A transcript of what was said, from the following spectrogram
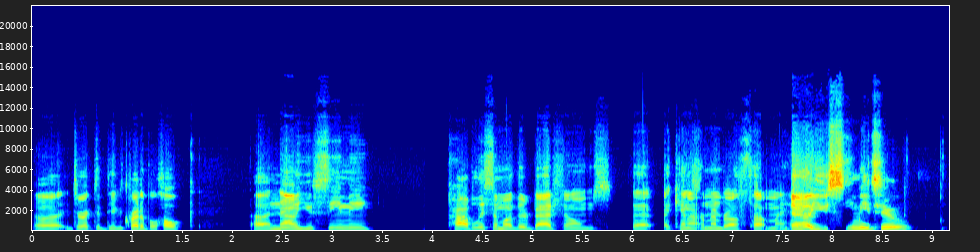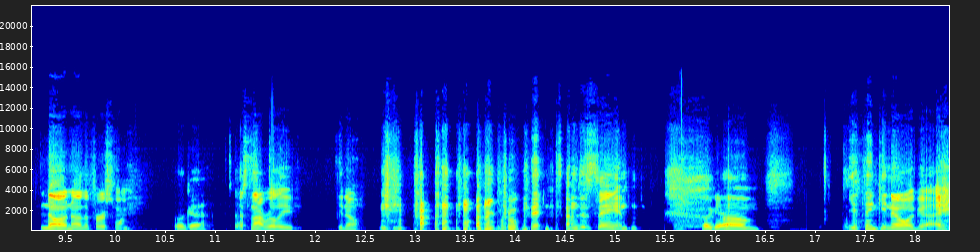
uh, directed The Incredible Hulk. Uh, now You See Me. Probably some other bad films that I cannot remember off the top of my head. Now you see me too. No, no, the first one. Okay. That's not really you know, an improvement. I'm just saying. Okay. Um, you think you know a guy,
